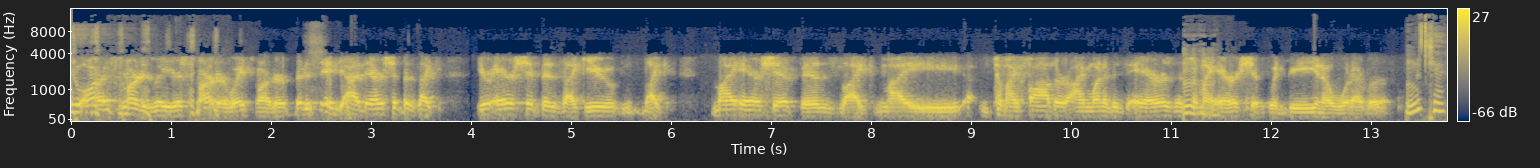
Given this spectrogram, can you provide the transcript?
you are as smart as me. You're smarter, way smarter. But it's it, yeah, the heirship is like your heirship is like you like my heirship is like my to my father i'm one of his heirs and mm-hmm. so my mm-hmm. would be you know whatever. Okay.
